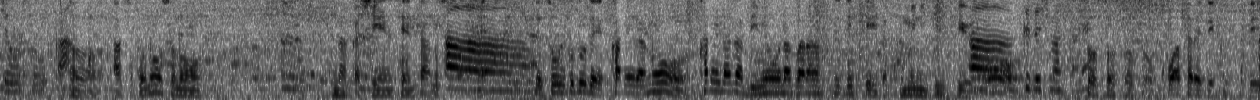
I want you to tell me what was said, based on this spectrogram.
上層化、うん、あそこのそのなんか支援センターのそばね。でそういうことで彼らの彼らが微妙なバランスでできていたコミュニティっていうのあをー崩しましたね。そうそうそうそう壊されていくっていう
